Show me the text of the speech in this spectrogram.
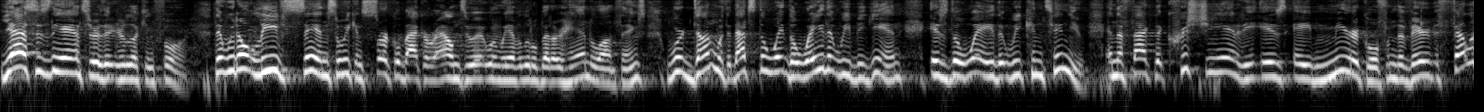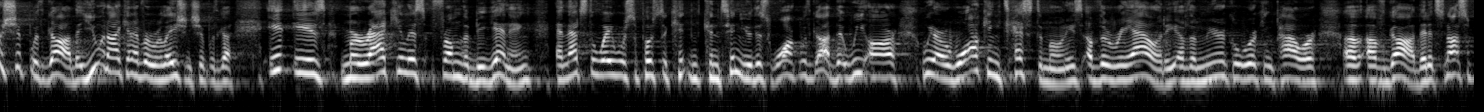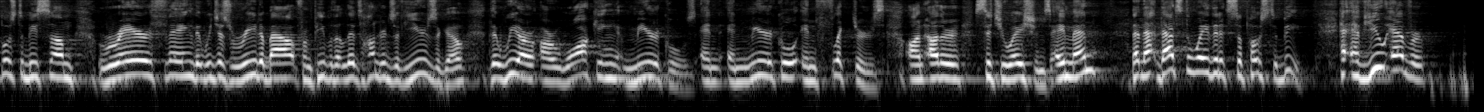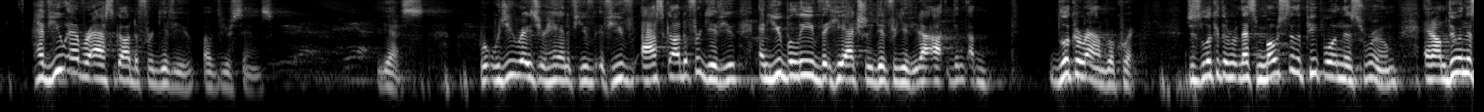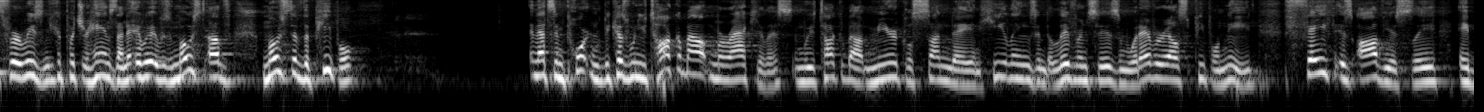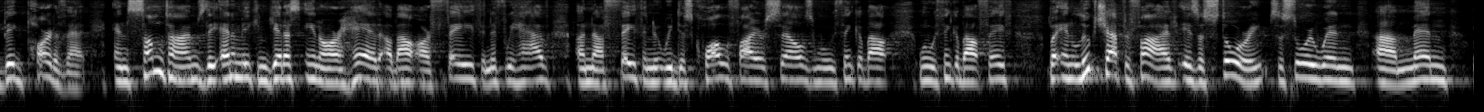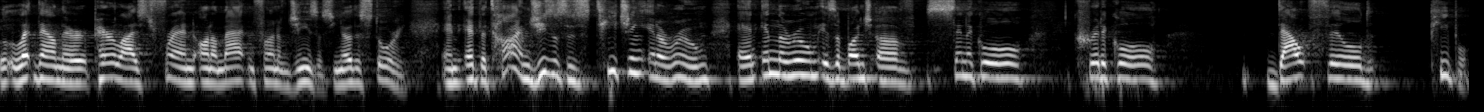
Yes is the answer that you're looking for. That we don't leave sin so we can circle back around to it when we have a little better handle on things. We're done with it. That's the way the way that we begin is the way that we continue. And the fact that Christianity is a miracle from the very fellowship with God, that you and I can have a relationship with God. It is miraculous from the beginning, and that's the way we're supposed to continue this walk with God. That we are we are walking testimonies of the reality of the miracle working power of, of God. That it's not supposed to be some rare thing that we just read about from people that lived hundreds of years ago, that we are, are walking miracles and, and miracle inflictors on other situations. Amen? That, that, that's the way that it's supposed to be. Have you ever, have you ever asked God to forgive you of your sins? Yes. Would you raise your hand if you've, if you've asked God to forgive you and you believe that He actually did forgive you? Now, um, look around real quick. Just look at the room. That's most of the people in this room. And I'm doing this for a reason. You could put your hands down. It, it was most of, most of the people and that's important because when you talk about miraculous and we talk about Miracle Sunday and healings and deliverances and whatever else people need, faith is obviously a big part of that. And sometimes the enemy can get us in our head about our faith and if we have enough faith and we disqualify ourselves when we think about when we think about faith. But in Luke chapter 5 is a story. It's a story when uh, men let down their paralyzed friend on a mat in front of Jesus. You know the story. And at the time, Jesus is teaching in a room, and in the room is a bunch of cynical, critical, doubt filled people.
